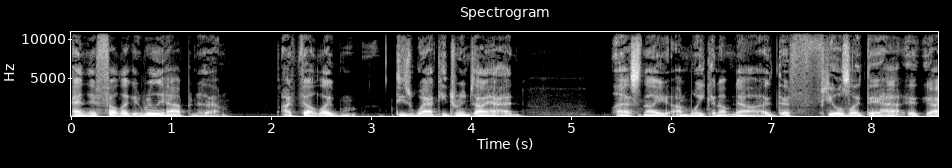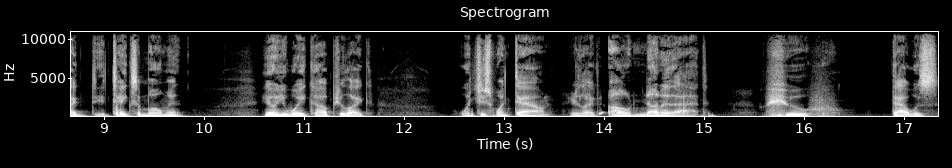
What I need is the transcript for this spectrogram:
and it felt like it really happened to them. I felt like these wacky dreams I had last night. I'm waking up now. It, it feels like they have. It, it takes a moment. You know, you wake up. You're like, what just went down? You're like, oh, none of that. Whew, that was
